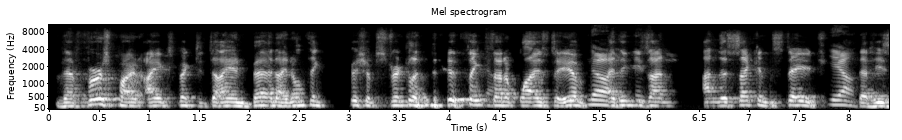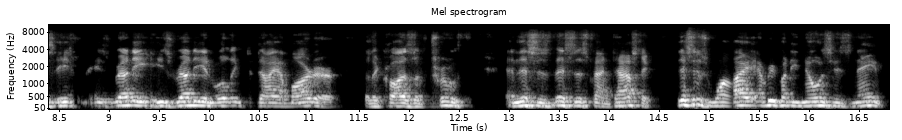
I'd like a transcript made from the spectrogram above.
that first part. I expect to die in bed. I don't think Bishop Strickland thinks that applies to him. No, I think he's on on the second stage. Yeah. That he's he's he's ready, he's ready and willing to die a martyr for the cause of truth. And this is this is fantastic. This is why everybody knows his name.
